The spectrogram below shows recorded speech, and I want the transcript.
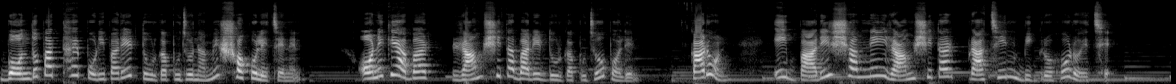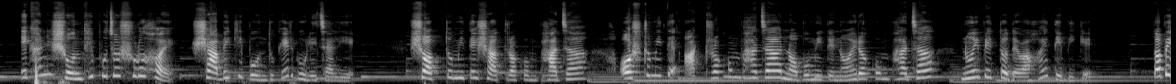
বন্দ্যোপাধ্যায় পরিবারের দুর্গাপুজো নামে সকলে চেনেন। অনেকে আবার রাম সীতা বাড়ির দুর্গাপুজোও বলেন। কারণ এই বাড়ির সামনেই রাম সীতার প্রাচীন বিগ্রহ রয়েছে। এখানে সন্ধি পুজো শুরু হয় সাবেকি বন্দুকের গুলি চালিয়ে। সপ্তমীতে সাত রকম ভাজা, অষ্টমীতে আট রকম ভাজা, নবমীতে নয় রকম ভাজা নৈবেদ্য দেওয়া হয় দেবীকে। তবে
